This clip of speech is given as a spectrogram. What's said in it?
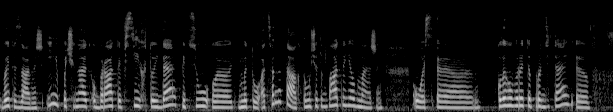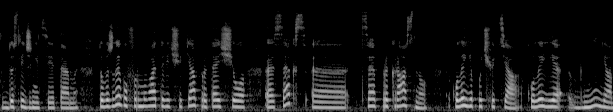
вийти заміж і починають обирати всіх, хто йде під цю е, мету. А це не так, тому що тут багато є обмежень. Ось коли говорити про дітей в дослідженні цієї теми, то важливо формувати відчуття про те, що е, секс е, це прекрасно, коли є почуття, коли є вміння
